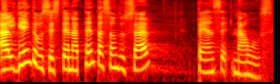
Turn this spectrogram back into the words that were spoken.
alguém de vocês tem a tentação de usar, pense, não use.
